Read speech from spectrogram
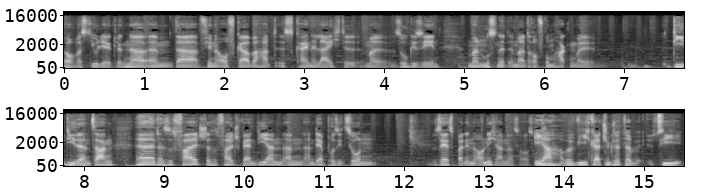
auch was Julia Glöckner ähm, da für eine Aufgabe hat, ist keine leichte, mal so gesehen. Man muss nicht immer drauf rumhacken, weil die, die dann sagen, äh, das ist falsch, das ist falsch, werden die an, an, an der Position sähe es bei denen auch nicht anders aus. Ja, aber wie ich gerade schon gesagt habe, sie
